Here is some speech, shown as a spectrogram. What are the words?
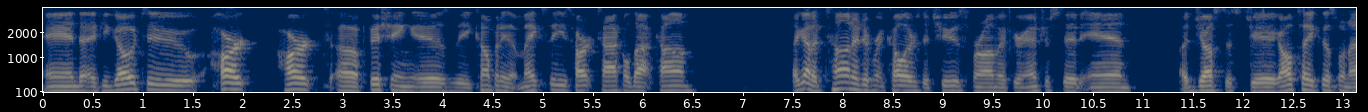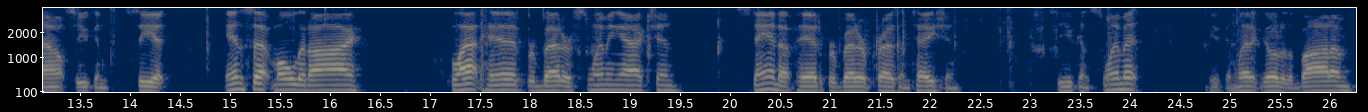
And if you go to Heart Heart uh, Fishing is the company that makes these. HeartTackle.com. They got a ton of different colors to choose from. If you're interested in a Justice jig, I'll take this one out so you can see it. Inset molded eye flat head for better swimming action, stand up head for better presentation. So you can swim it, you can let it go to the bottom.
